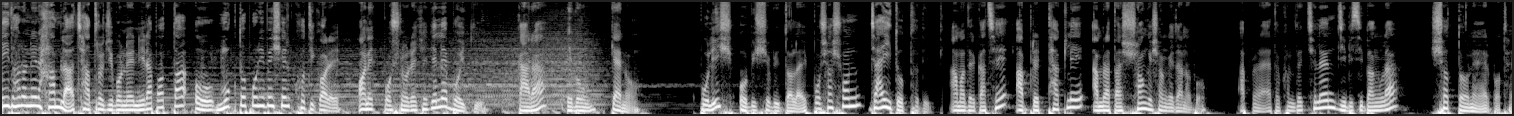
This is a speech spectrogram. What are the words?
এই ধরনের হামলা ছাত্র জীবনের নিরাপত্তা ও মুক্ত পরিবেশের ক্ষতি করে। অনেক প্রশ্ন রেখে গেলে বই কি, কারা এবং কেন? পুলিশ ও বিশ্ববিদ্যালয় প্রশাসন যাই তথ্য দিক, আমাদের কাছে আপডেট থাকলে আমরা তার সঙ্গে সঙ্গে জানাব। আপনারা এতক্ষণ দেখছিলেন জিবিসি বাংলা সত্য ও ন্যায়ের পথে।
